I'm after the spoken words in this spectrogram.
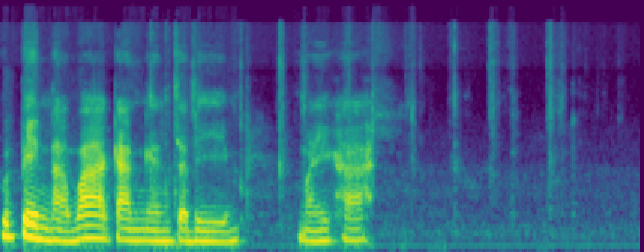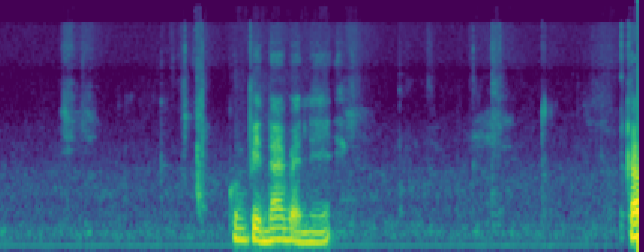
คุณปิ่นถามว่าการเงินจะดีไหมคะ คุณปิดได้แบบนี้ก็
